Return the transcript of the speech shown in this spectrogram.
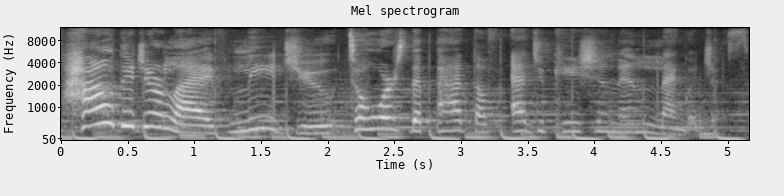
how did your life lead you towards the path of education and languages?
